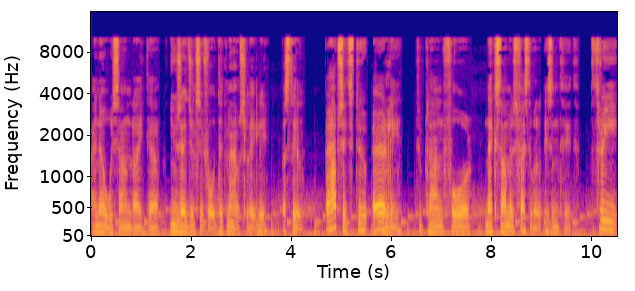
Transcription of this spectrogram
I know we sound like a news agency for Deadmau5 lately, but still, perhaps it's too early to plan for next summer's festival, isn't it? Three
